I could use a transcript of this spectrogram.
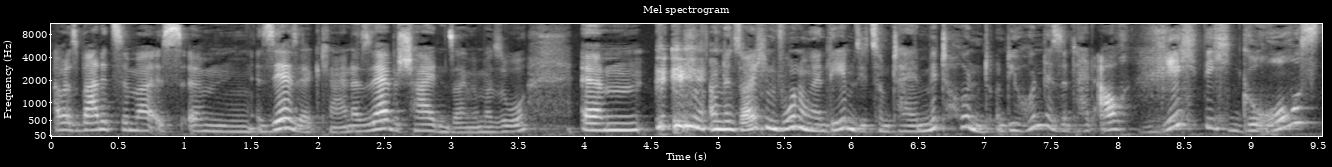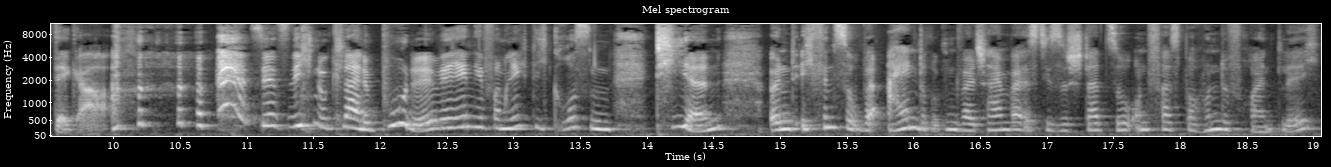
aber das Badezimmer ist ähm, sehr, sehr klein, also sehr bescheiden, sagen wir mal so. Ähm, und in solchen Wohnungen leben sie zum Teil mit Hund. Und die Hunde sind halt auch richtig groß, Digga. das sind jetzt nicht nur kleine Pudel, wir reden hier von richtig großen Tieren. Und ich finde es so beeindruckend, weil scheinbar ist diese Stadt so unfassbar hundefreundlich,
